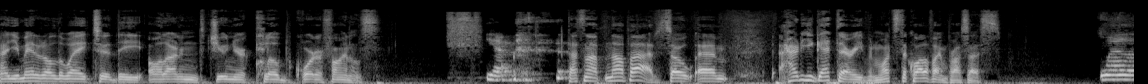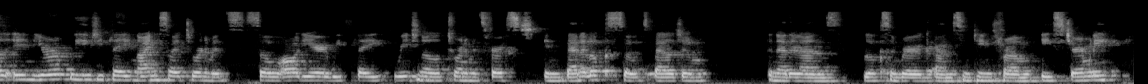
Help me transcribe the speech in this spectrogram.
And you made it all the way to the All Ireland Junior Club quarterfinals. Yeah. That's not not bad. So, um, how do you get there? Even what's the qualifying process? Well, in Europe, we usually play nine-a-side tournaments. So all year we play regional tournaments first in Benelux. So it's Belgium, the Netherlands, Luxembourg, and some teams from East Germany.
